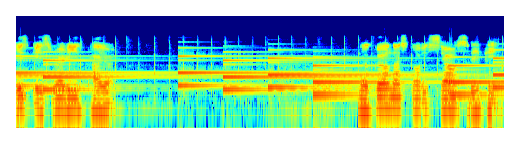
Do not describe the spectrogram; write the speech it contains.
It is very tired. The girl next door is still sleeping.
